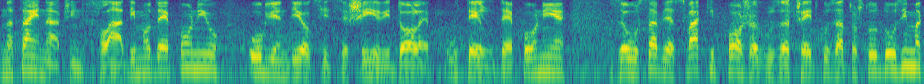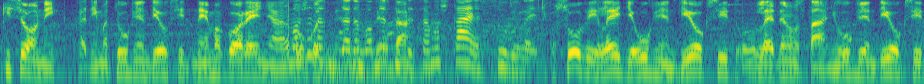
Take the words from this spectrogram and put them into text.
na taj način hladimo deponiju, ugljen dioksid se širi dole u telu deponije, zaustavlja svaki požar u začetku zato što oduzima kiseonik. Kad imate ugljen dioksid nema gorenja. Može da, da nam objasnite da. samo šta je suvi led? Suvi led je ugljen dioksid u ledenom stanju. Ugljen dioksid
